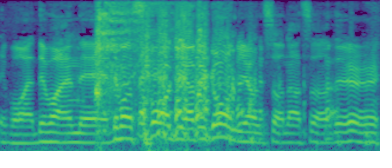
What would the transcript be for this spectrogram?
Det var, det var, en, eh, det var en svag övergång Jönsson alltså. Du,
